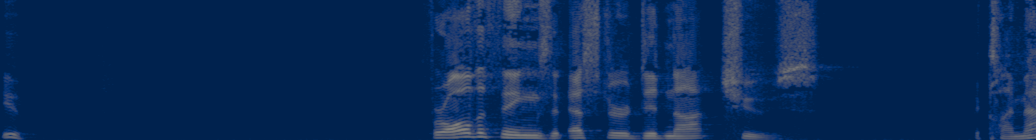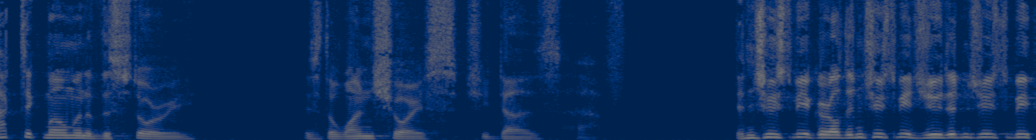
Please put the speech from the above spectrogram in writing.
you? For all the things that Esther did not choose, the climactic moment of this story is the one choice she does have. Didn't choose to be a girl, didn't choose to be a Jew, didn't choose to be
